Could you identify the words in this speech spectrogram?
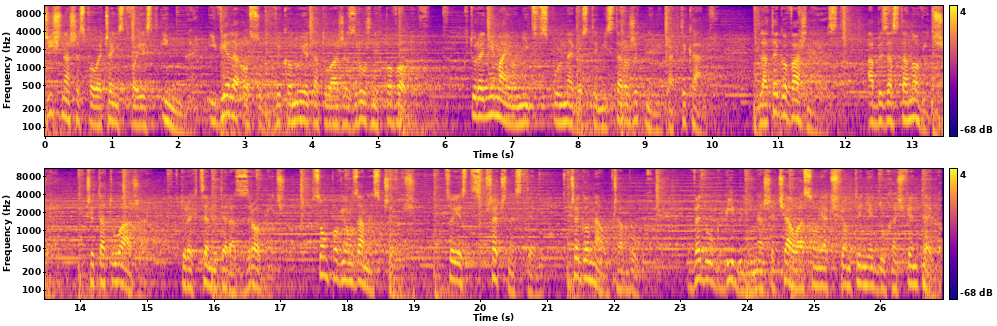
Dziś nasze społeczeństwo jest inne i wiele osób wykonuje tatuaże z różnych powodów, które nie mają nic wspólnego z tymi starożytnymi praktykami. Dlatego ważne jest, aby zastanowić się, czy tatuaże, które chcemy teraz zrobić, są powiązane z czymś, co jest sprzeczne z tym, czego naucza Bóg. Według Biblii nasze ciała są jak świątynie Ducha Świętego.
